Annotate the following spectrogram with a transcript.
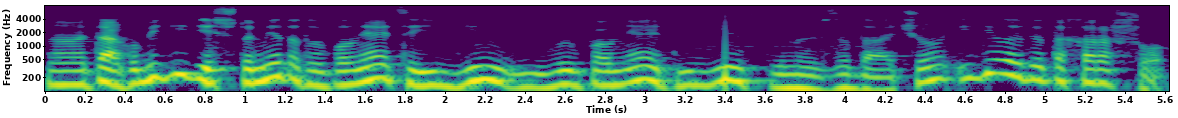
А, так, убедитесь, что метод выполняется един, выполняет единственную задачу и делает это хорошо,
